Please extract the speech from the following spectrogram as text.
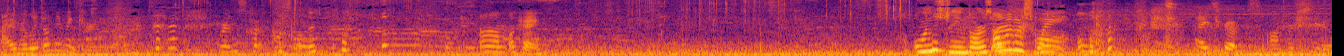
I really don't even care anymore. We're in this um. Okay. Orange dream bars. Oh my gosh, bomb. I tripped on her shoe.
